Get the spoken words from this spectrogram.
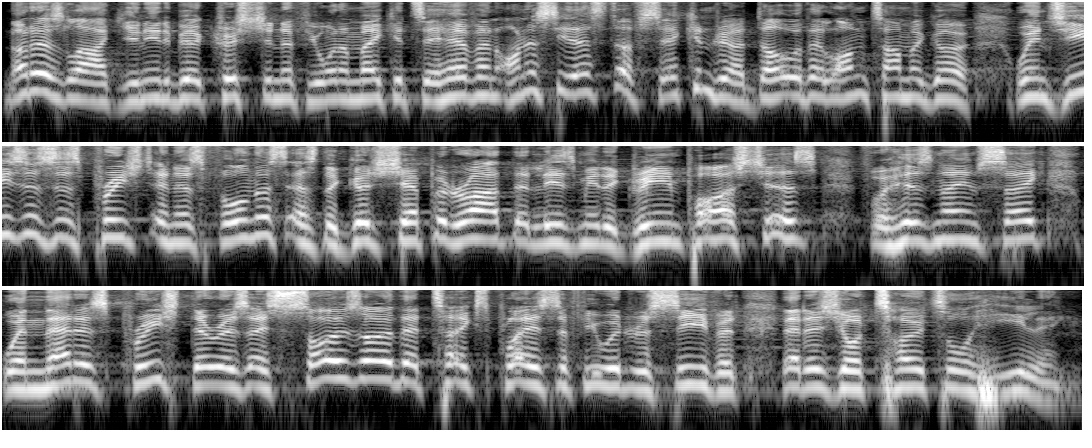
not as like you need to be a Christian if you want to make it to heaven. Honestly, that stuff's secondary. I dealt with it a long time ago. When Jesus is preached in his fullness as the good shepherd, right, that leads me to green pastures for his name's sake, when that is preached, there is a sozo that takes place if you would receive it, that is your total healing.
